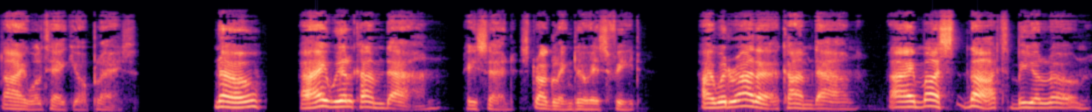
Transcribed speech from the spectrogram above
I will take your place." "No, I will come down," he said, struggling to his feet. I would rather come down. I must not be alone."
